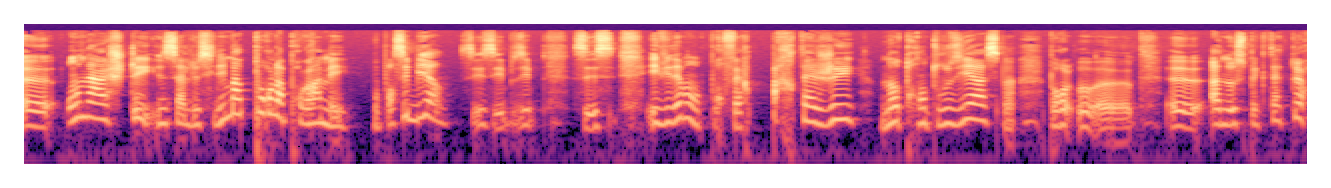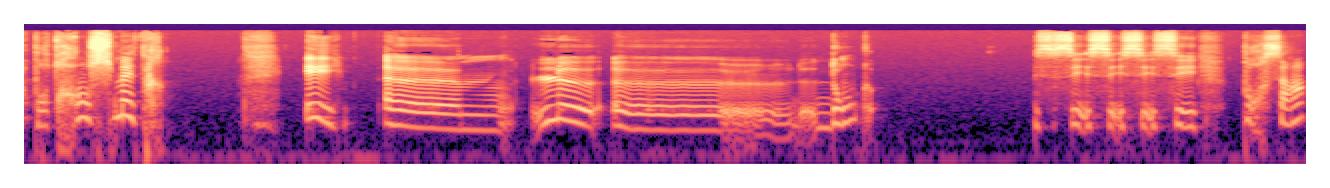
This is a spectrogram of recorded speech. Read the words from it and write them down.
euh, on a acheté une salle de cinéma pour la programmer. Vous pensez bien, c'est évidemment pour faire partager notre enthousiasme euh, à nos spectateurs, pour transmettre. Et le donc c'est pour ça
